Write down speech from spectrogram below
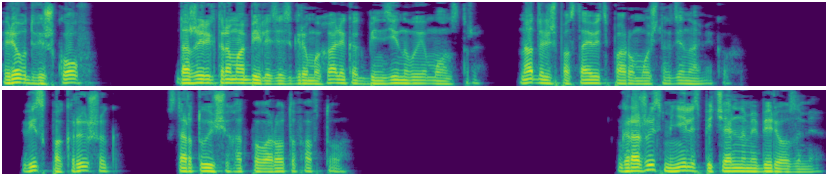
Рев движков, даже электромобили здесь громыхали, как бензиновые монстры. Надо лишь поставить пару мощных динамиков. Виск покрышек, стартующих от поворотов авто. Гаражи сменились печальными березами,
